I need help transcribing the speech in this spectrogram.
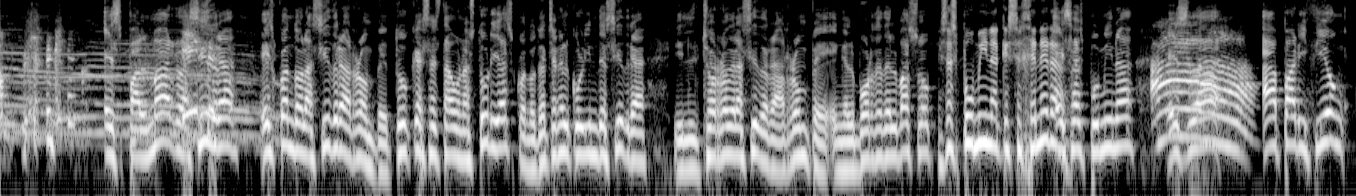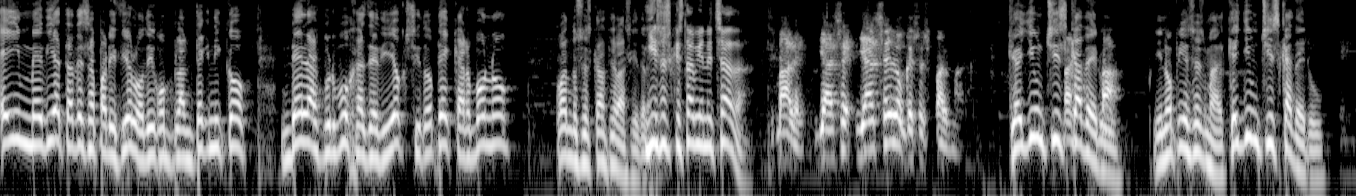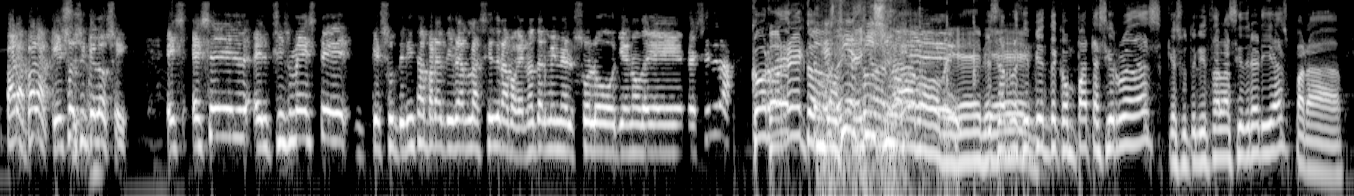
Espalmar la sidra es cuando la sidra rompe. Tú que has estado en Asturias, cuando te echan el culín de sidra y el chorro de la sidra rompe en el borde del vaso, Esa espumina que se genera. esa espumina Ah. es la aparición e inmediata desaparición, lo digo en plan técnico, de las burbujas de dióxido de carbono cuando se escancia la sidra. Y eso es que está bien echada. vale, ya sé, ya sé lo que es espalmar. Que hay un chiscadero, Vale, y no pienses mal, que hay un chiscadero. Para, para, que eso sí que lo sé. Es, es el, el chisme este que se utiliza para tirar la sidra para que no termine el suelo lleno de, de sidra. ¡Correcto! Es ciertísimo. Bravo, bien, Es el bien. recipiente con patas y ruedas que se utiliza en las sidrerías para,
